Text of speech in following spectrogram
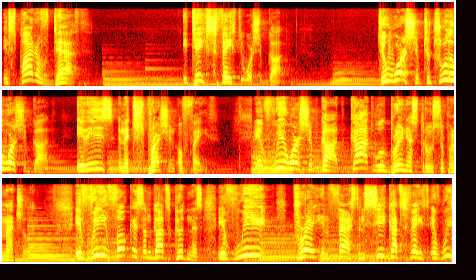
in spite of death. It takes faith to worship God. To worship to truly worship God it is an expression of faith if we worship God, God will bring us through supernaturally. If we focus on God's goodness, if we pray and fast and see God's face, if we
